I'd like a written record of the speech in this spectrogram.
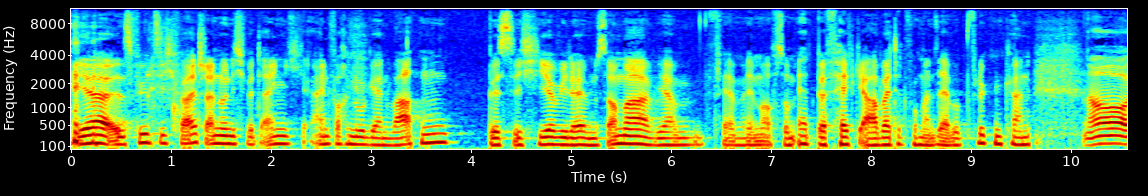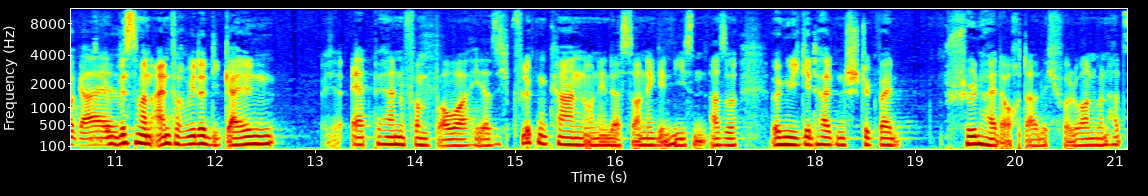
ne? ja, es fühlt sich falsch an und ich würde eigentlich einfach nur gern warten, bis ich hier wieder im Sommer, wir haben, wir haben immer auf so einem Erdbeerfeld gearbeitet, wo man selber pflücken kann. Oh, geil. Bis man einfach wieder die geilen Erdbeeren vom Bauer her sich pflücken kann und in der Sonne genießen. Also irgendwie geht halt ein Stück weit Schönheit auch dadurch verloren. Man hat,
